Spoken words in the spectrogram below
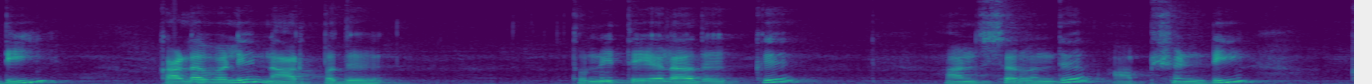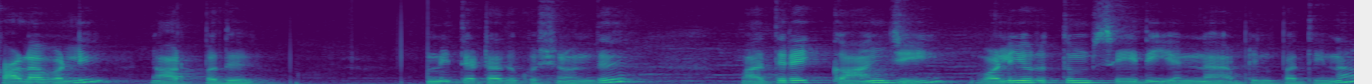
டி களவழி நாற்பது. தொண்ணூற்றி ஏழாவதுக்கு ஆன்சர் வந்து ஆப்ஷன் டி களவழி நாற்பது. தொண்ணூற்றி எட்டாவது கொஷின் வந்து மதுரை காஞ்சி வலியுறுத்தும் செய்தி என்ன? அப்படின்னு பார்த்தீங்கன்னா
